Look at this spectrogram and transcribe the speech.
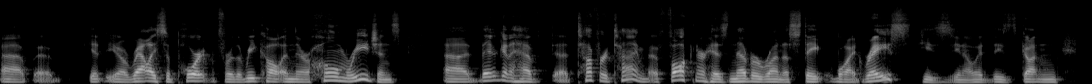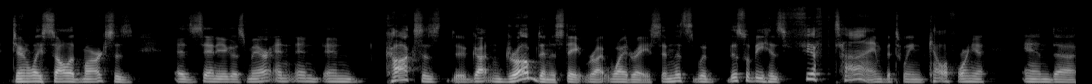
get you know rally support for the recall in their home regions." Uh, they're going to have a tougher time. Uh, Faulconer has never run a statewide race. He's, you know, he's gotten generally solid marks as as San Diego's mayor, and and and Cox has uh, gotten drubbed in a statewide race, and this would this would be his fifth time between California and uh,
